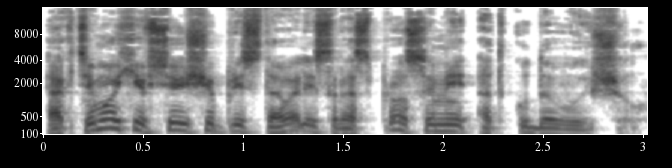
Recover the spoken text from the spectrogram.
А к Тимохе все еще приставали с расспросами, откуда вышел.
